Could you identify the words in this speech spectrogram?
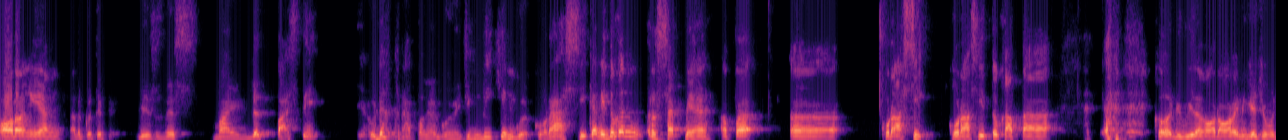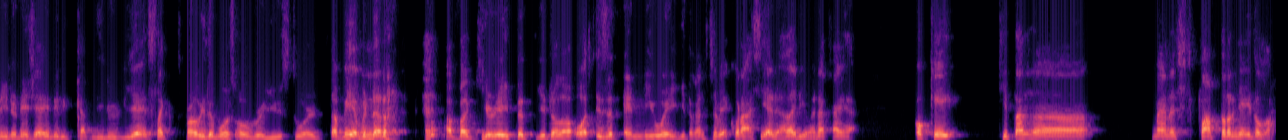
orang yang tanda kutip business minded pasti ya udah kenapa nggak gue aja bikin? Gue kurasi. Kan itu kan resepnya apa uh, kurasi. Kurasi itu kata kalau dibilang orang-orang ini gak cuma di Indonesia ini di, di dunia. It's like probably the most overused word. Tapi ya bener apa curated gitu loh. What is it anyway gitu kan? Sebenarnya kurasi adalah di mana kayak oke okay, kita nge manage clutternya itu loh.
